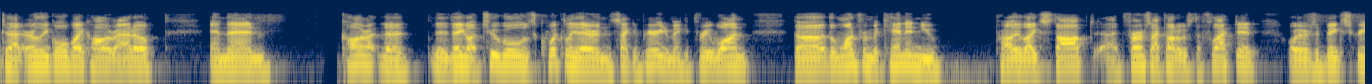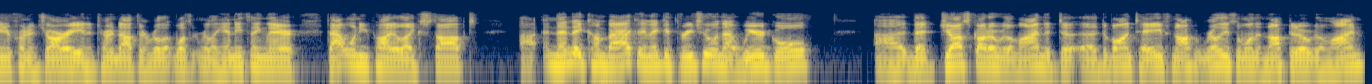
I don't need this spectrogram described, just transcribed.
to that early goal by Colorado. And then Colorado, the, the they got two goals quickly there in the second period to make it 3 1. The, the one from MacKinnon you probably like stopped. At first, I thought it was deflected, or there was a big screen in front of Jarry, and it turned out there really wasn't really anything there. That one you probably like stopped. Uh, and then they come back, they make it 3 2 on that weird goal uh, that just got over the line. That De- uh, Devon Toews knocked really is the one that knocked it over the line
